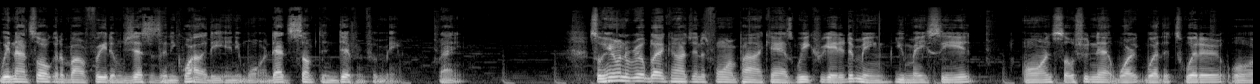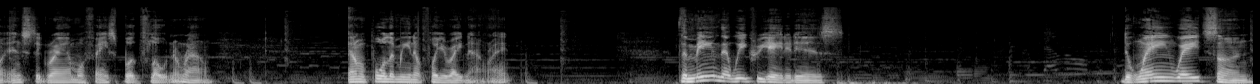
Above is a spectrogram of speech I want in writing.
we're not talking about freedom justice and equality anymore that's something different for me right so here on the Real Black Consciousness Forum podcast, we created a meme. You may see it on social network, whether Twitter or Instagram or Facebook, floating around. And I'm gonna pull the meme up for you right now, right? The meme that we created is Dwyane Wade's son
